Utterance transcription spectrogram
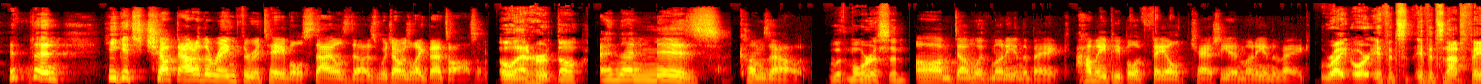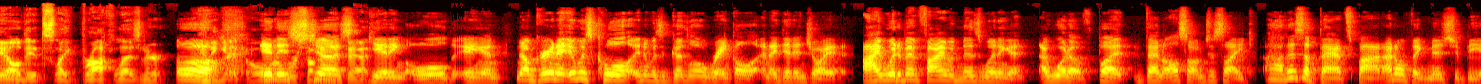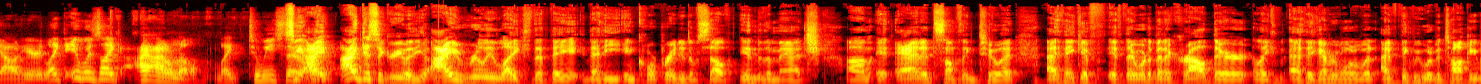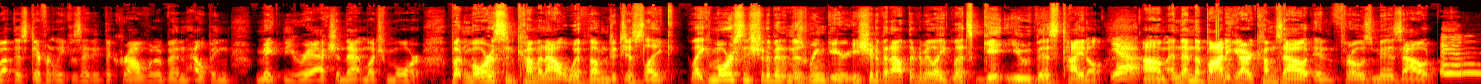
Then he gets chucked out of the ring through a table, Styles does, which I was like, that's awesome. Oh, that hurt though And then Miz comes out. With Morrison, Oh, I'm done with Money in the Bank. How many people have failed cashing in Money in the Bank? right? Or if it's if it's not failed, it's like Brock Lesnar Ugh. getting it, or, and or it's something like just that. getting old. And now, granted, it was cool and it was a good little wrinkle, and I did enjoy it. I would have been fine with Miz winning it. I would have. But then also, I'm just like, ah, this is a bad spot. I don't think Miz should be out here. Like, it was like, I, I don't know. Like, to each their See, own. I, I disagree with you. I really liked that they that he incorporated himself into the match. Um, it added something to it. I think if if there would have been a crowd there, like I think everyone would. I think we would have been talking about this differently because I think the crowd would have been helping make the reaction that much more. But Morrison coming out with them to just like like Morrison should have been in his ring gear. He should have been out there to be like, let's get you this title. yeah. Um, and then the bodyguard comes out and throws Miz out. And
